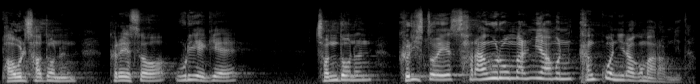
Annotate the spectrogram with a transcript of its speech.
바울 사도는 그래서 우리에게 전도는 그리스도의 사랑으로 말미암은 강권이라고 말합니다.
